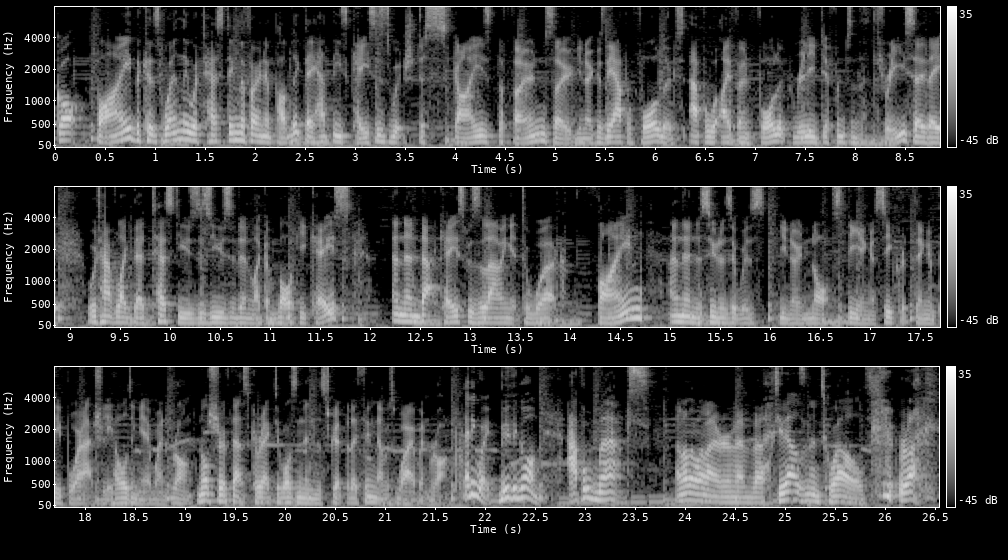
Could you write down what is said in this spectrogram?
got by because when they were testing the phone in public, they had these cases which disguised the phone. So you know, because the Apple 4 looks Apple iPhone 4 looked really different to the 3, so they would have like their test users use it in like a bulky case, and then that case was allowing it to work fine. And then as soon as it was, you know, not being a secret thing and people were actually holding it, it went wrong. Not sure if that's correct. It wasn't in the script, but I think that was why it went wrong. Anyway, moving on. Apple Maps. Another one I remember. 2012. right.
